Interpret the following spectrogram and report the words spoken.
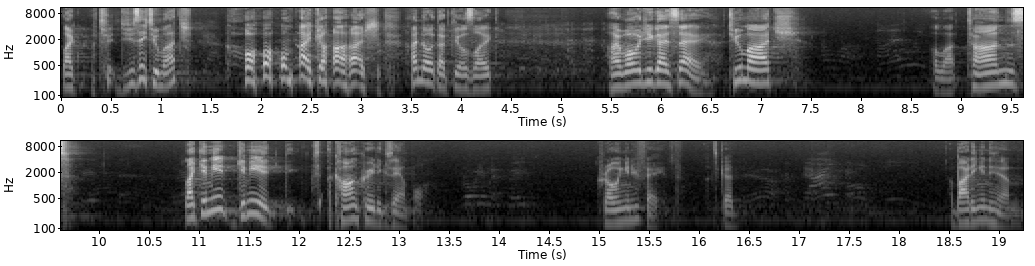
Like, t- did you say too much? Oh my gosh. I know what that feels like. Right, what would you guys say? Too much? A lot. Tons? Like, give me, give me a, a concrete example. Growing in your faith. Abiding in Him.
